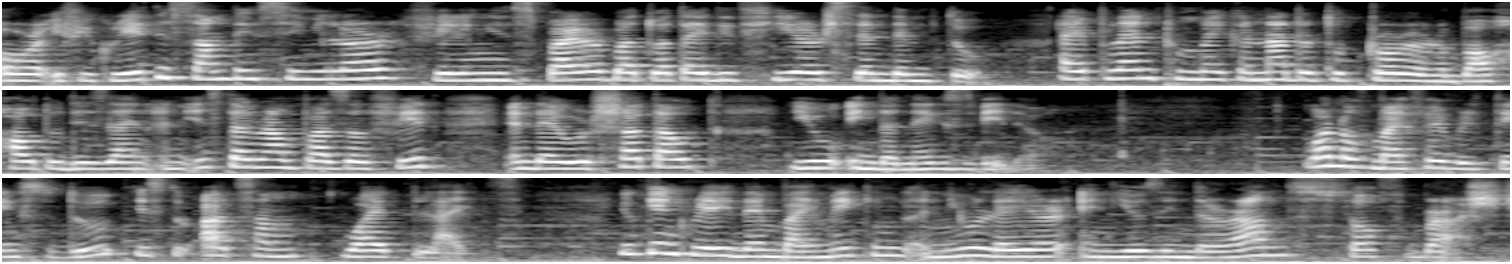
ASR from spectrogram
or if you created something similar, feeling inspired by what I did here, send them too. I plan to make another tutorial about how to design an Instagram puzzle feed and I will shout out you in the next video. One of my favorite things to do is to add some white lights. You can create them by making a new layer and using the round soft brush.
